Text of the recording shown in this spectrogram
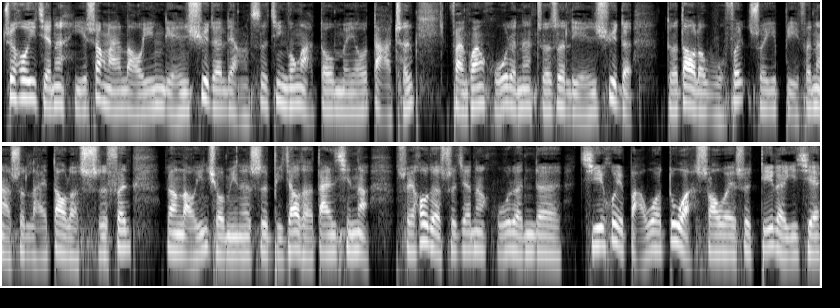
最后一节呢，一上来老鹰连续的两次进攻啊都没有打成，反观湖人呢，则是连续的。得到了五分，所以比分呢是来到了十分，让老鹰球迷呢是比较的担心了。随后的时间呢，湖人的机会把握度啊稍微是低了一些，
